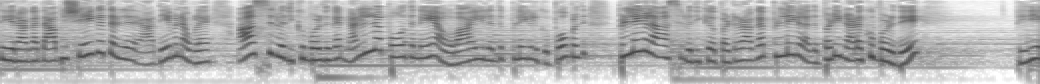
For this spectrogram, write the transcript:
செய்யறாங்க. அந்த அபிஷேகத்தில் தேவன் அவங்களை ஆசீர்வதிக்கும் பொழுதுங்க நல்ல போதனையே அவங்க வாயிலிருந்து பிள்ளைகளுக்கு போகும்பொழுது பிள்ளைகள் ஆசிர்வதிக்கப்படுறாங்க. பிள்ளைகள் அதுபடி நடக்கும் பொழுது பெரிய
